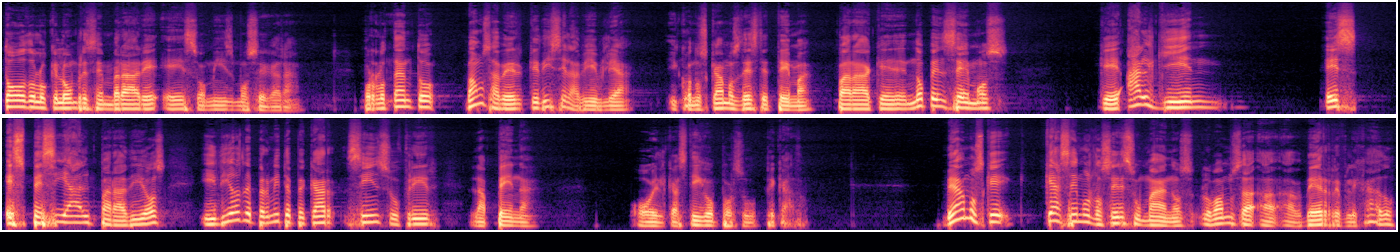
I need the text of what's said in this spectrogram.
Todo lo que el hombre sembrare, eso mismo segará. Por lo tanto, vamos a ver qué dice la Biblia y conozcamos de este tema para que no pensemos que alguien es especial para Dios y Dios le permite pecar sin sufrir la pena o el castigo por su pecado. Veamos qué, qué hacemos los seres humanos, lo vamos a, a ver reflejado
